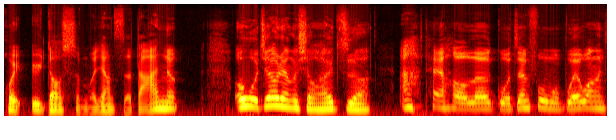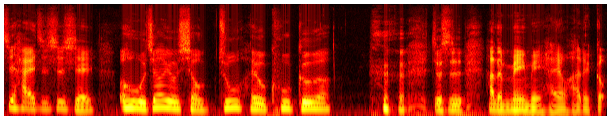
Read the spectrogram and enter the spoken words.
会遇到什么样子的答案呢？哦，我家有两个小孩子啊！啊，太好了，果真父母不会忘记孩子是谁。哦，我家有小猪，还有酷哥啊，就是他的妹妹，还有他的狗。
